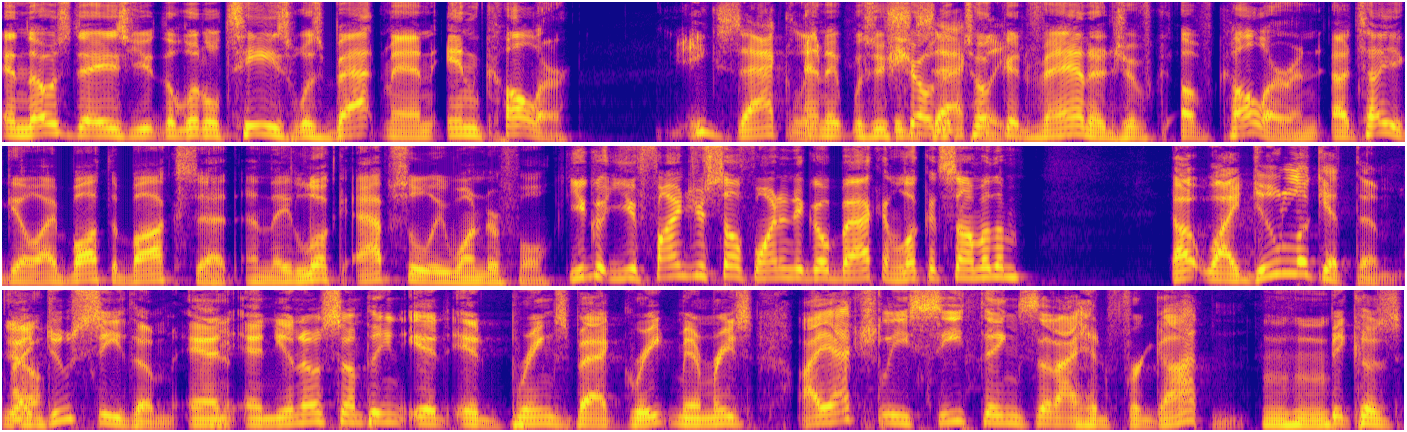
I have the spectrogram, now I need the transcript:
in those days, you, the little tease was Batman in color. exactly, And it was a show that took advantage of, of color. And I tell you, Gil, I bought the box set and they look absolutely wonderful. You, go, you find yourself wanting to go back and look at some of them? Oh, well, I do look at them. Yeah. I do see them, and and you know something, it it brings back great memories. I actually see things that I had forgotten Mm-hmm. because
